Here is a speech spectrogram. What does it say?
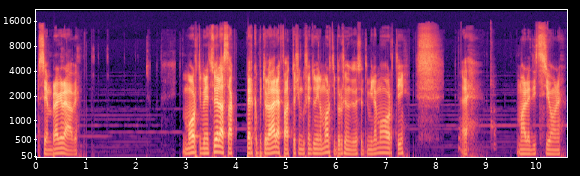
sembra grave. Morti, Venezuela sta per capitolare, ha fatto 500.000 morti, Perù 107.000 morti. Eh, maledizione.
